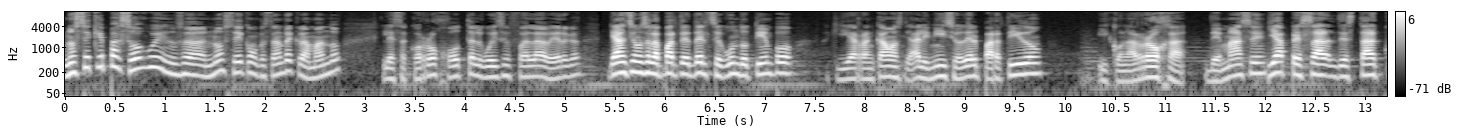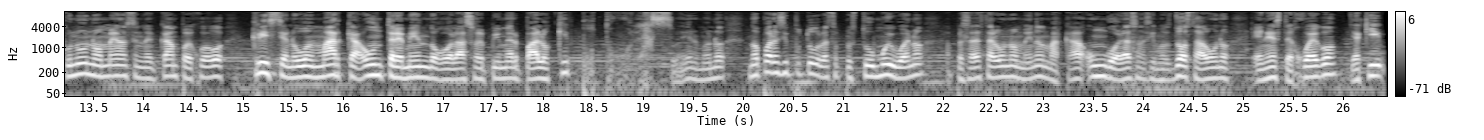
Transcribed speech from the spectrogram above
No sé qué pasó, güey, o sea, no sé, como que están reclamando. Le sacó rojota, el güey se fue a la verga. Ya encima a la parte del segundo tiempo. Aquí arrancamos al inicio del partido y con la roja de Mase. Y a pesar de estar con uno menos en el campo de juego, Cristian Hugo marca un tremendo golazo al primer palo. Qué puto golazo, eh, hermano. No parece puto golazo, pero estuvo muy bueno. Pesar de estar uno menos, marcaba un golazo. Decimos 2 a 1 en este juego. Y aquí,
